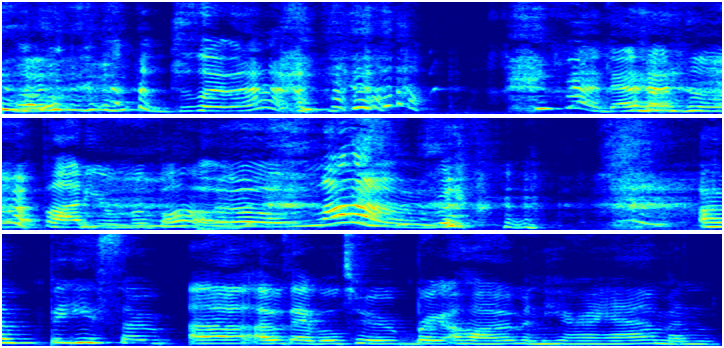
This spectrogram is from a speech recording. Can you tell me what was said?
Oh, just like that. yeah, they had a party on my bar. Oh, love. Um, but yes, so uh, I was able to bring it home, and here I am, and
